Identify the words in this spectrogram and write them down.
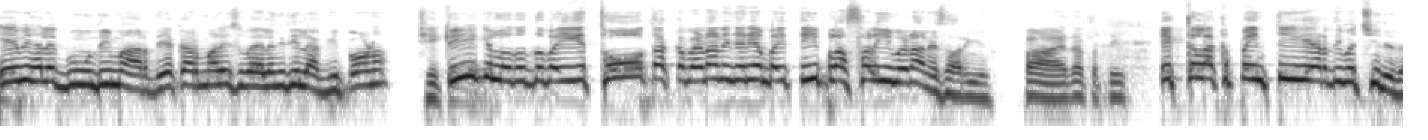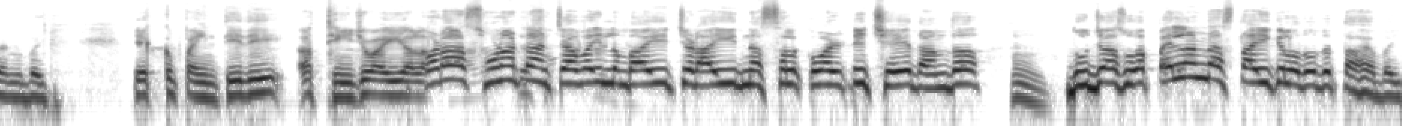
ਇਹ ਵੀ ਹਲੇ ਗੂੰਦ ਹੀ ਮਾਰਦੀ ਆ ਕਰਮ ਵਾਲੀ ਸਵੈਲਿੰਗ ਜੀ ਲੱਗੀ ਪਾਉਣ। ਠੀਕ ਹੈ। 30 ਕਿਲੋ ਦੁੱਧ ਬਾਈ ਇੱਥੋਂ ਤੱਕ ਵੜਾ ਨੇ ਜਿਹੜੀਆਂ ਬਾਈ 30 ਪਲੱਸ ਵਾਲੀਆਂ ਵੜਾ ਨੇ ਸਾਰੀਆਂ। ਭਾ ਇਹਦਾ ਪਤੀ। 1 ਲੱਖ 35000 ਦੀ ਬੱਚੀ ਦੇ ਦਾਂਗੇ ਬਾਈ। 135 ਦੀ ਹੱਥੀਂ ਚਵਾਈ ਵਾਲਾ। ਬੜਾ ਸੋਹਣਾ ਢਾਂਚਾ ਬਾਈ ਲੰਬਾਈ ਚੜਾਈ ਨਸਲ ਕੁਆਲਿਟੀ 6 ਦੰਦ। ਦੂਜਾ ਸੂਆ ਪਹਿਲਾਂ ਦਾ 27 ਕਿਲੋ ਦੁੱਧ ਦਿੱਤਾ ਹੋਇਆ ਬਾਈ।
